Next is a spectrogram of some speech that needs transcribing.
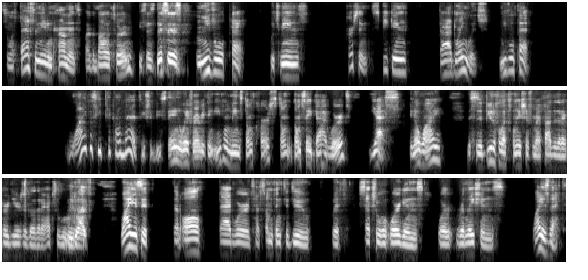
So, a fascinating comment by the Baal HaTurim. He says this is nivul peh which means cursing, speaking bad language, nivul peh. Why does he pick on that? You should be staying away from everything evil means don't curse, don't don't say bad words. Yes. You know why? This is a beautiful explanation from my father that I heard years ago that I absolutely love. Why is it that all bad words have something to do with sexual organs or relations? Why is that?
